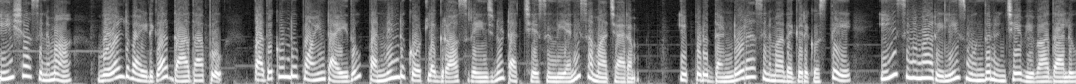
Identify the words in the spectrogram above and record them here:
ఈషా సినిమా వరల్డ్ వైడ్గా దాదాపు పదకొండు పాయింట్ ఐదు పన్నెండు కోట్ల గ్రాస్ రేంజ్ను టచ్ చేసింది అని సమాచారం. ఇప్పుడు దండోరా సినిమా దగ్గరికొస్తే ఈ సినిమా రిలీజ్ ముందు నుంచే వివాదాలు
